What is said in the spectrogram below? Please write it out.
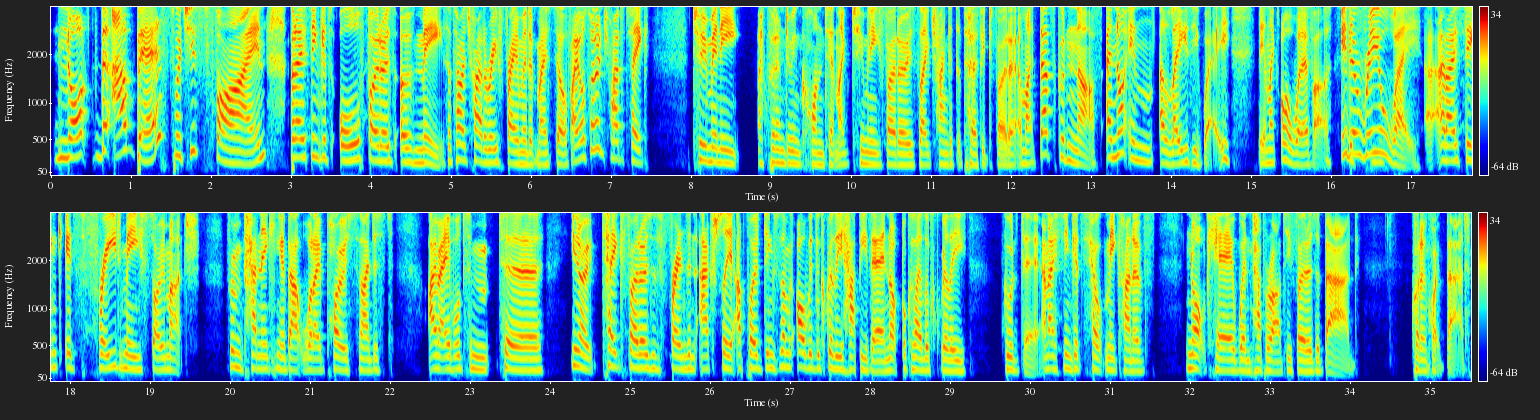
not the, our best, which is fine, but I think it's all photos of me. So that's how I try to reframe it of myself. I also don't try to take too many, like when I'm doing content, like too many photos, like try and get the perfect photo. I'm like, that's good enough. And not in a lazy way, being like, oh, whatever. In it's, a real way. And I think it's freed me so much from panicking about what I post. And I just, I'm able to, to, you know, take photos with friends and actually upload things. So I'm like, oh, we look really happy there, not because I look really good there. And I think it's helped me kind of not care when paparazzi photos are bad, quote unquote bad.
